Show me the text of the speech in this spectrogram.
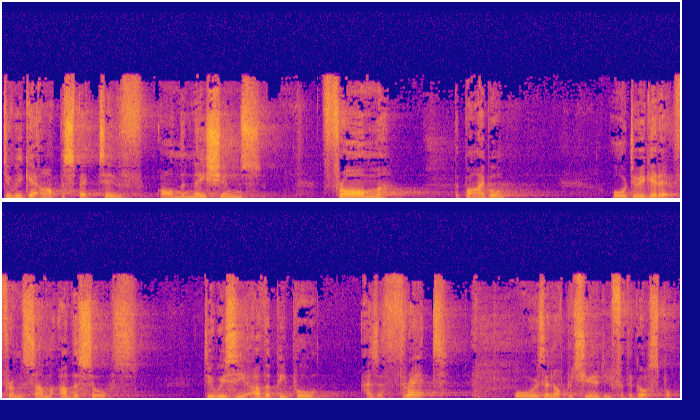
Do we get our perspective on the nations from the Bible? Or do we get it from some other source? Do we see other people as a threat or as an opportunity for the gospel?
